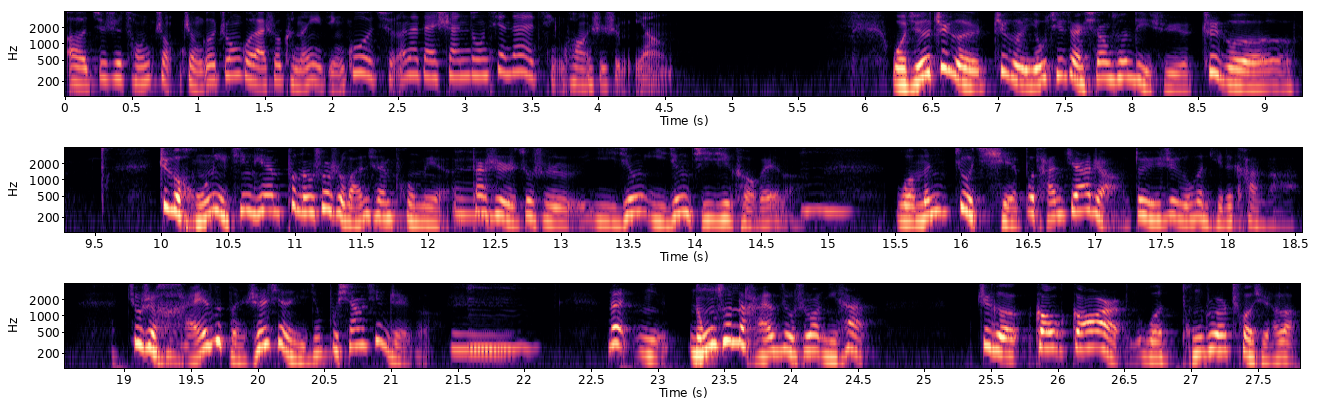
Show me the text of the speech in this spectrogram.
呃，就是从整整个中国来说，可能已经过去了。那在山东现在的情况是什么样？我觉得这个这个，尤其在乡村地区，这个这个红利今天不能说是完全破灭，嗯但是就是已经已经岌岌可危了。嗯我们就且不谈家长对于这个问题的看法，就是孩子本身现在已经不相信这个了。嗯那你农村的孩子就说：“你看，这个高高二我同桌辍学了，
